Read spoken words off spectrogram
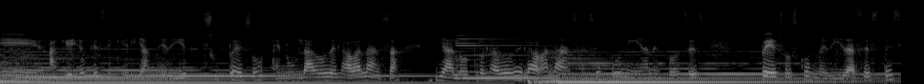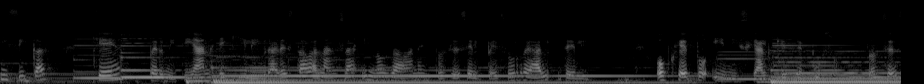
eh, aquello que se quería medir su peso en un lado de la balanza y al otro lado de la balanza se ponían entonces pesos con medidas específicas que permitían equilibrar esta balanza y nos daban entonces el peso real del objeto inicial que se puso. Entonces,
